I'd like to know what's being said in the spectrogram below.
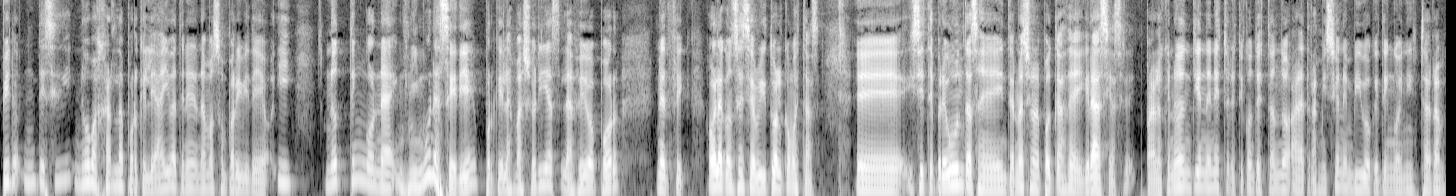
pero decidí no bajarla porque la iba a tener en Amazon Prime Video y no tengo ninguna serie porque las mayorías las veo por Netflix. Hola, conciencia virtual, ¿cómo estás? Eh, hiciste preguntas en International Podcast Day, gracias. Para los que no entienden esto, le estoy contestando a la transmisión en vivo que tengo en Instagram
